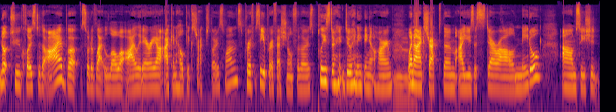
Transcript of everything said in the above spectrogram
not too close to the eye, but sort of like lower eyelid area. I can help extract those ones. Pro- see a professional for those. Please don't do anything at home. When I extract them, I use a sterile needle. Um, so you should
